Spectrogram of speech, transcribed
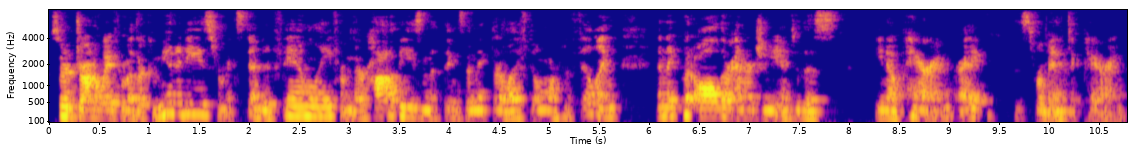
sort of drawn away from other communities, from extended family, from their hobbies and the things that make their life feel more fulfilling. And they put all their energy into this, you know, pairing, right? This romantic pairing.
